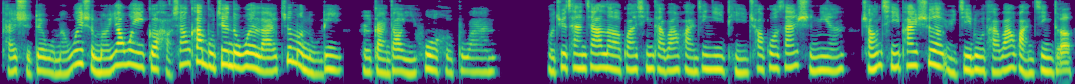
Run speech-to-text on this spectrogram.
开始对我们为什么要为一个好像看不见的未来这么努力而感到疑惑和不安。我去参加了关心台湾环境议题超过三十年、长期拍摄与记录台湾环境的。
